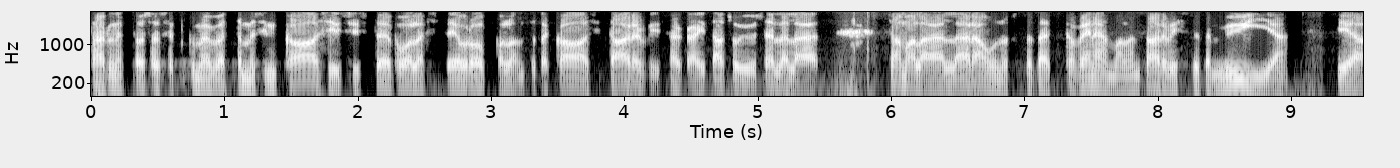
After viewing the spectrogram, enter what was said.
tarnete osas, et kui me võtame siin gaasi, siis tõepoolest Euroopal on seda gaasi tarvis, aga ei tasu ju sellel ajal, samal ajal ära unustada, et ka Venemaal on tarvis seda müüa ja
